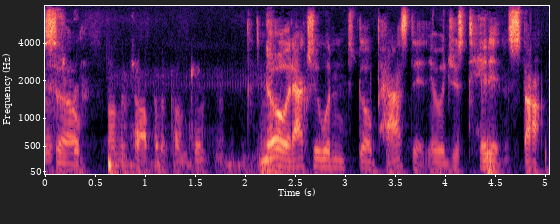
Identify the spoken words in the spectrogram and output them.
So on the top of the pumpkin. no, it actually wouldn't go past it. It would just hit it and stop.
